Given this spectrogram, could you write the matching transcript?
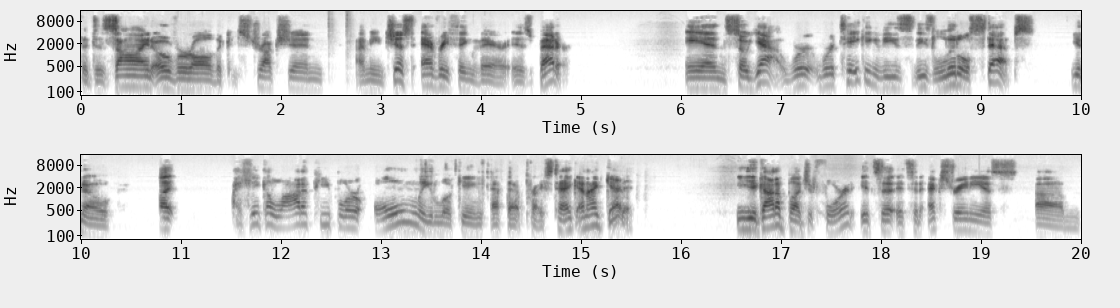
The design overall, the construction. I mean, just everything there is better. And so yeah we're we're taking these these little steps you know but i think a lot of people are only looking at that price tag and i get it. You got a budget for it. It's a it's an extraneous um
